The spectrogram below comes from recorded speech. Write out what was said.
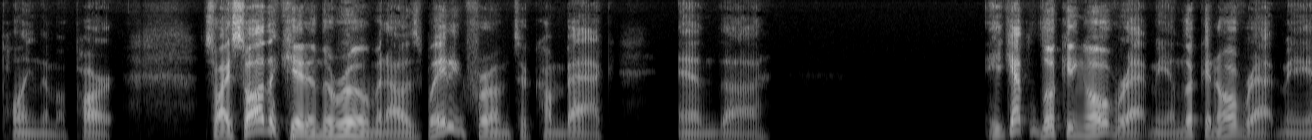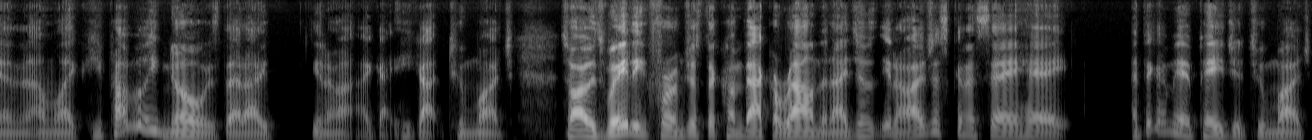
pulling them apart. So I saw the kid in the room, and I was waiting for him to come back, and uh, he kept looking over at me and looking over at me, and I'm like, he probably knows that I you know, I got he got too much. So I was waiting for him just to come back around, and I just, you know, I was just gonna say, hey, I think I may have paid you too much,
